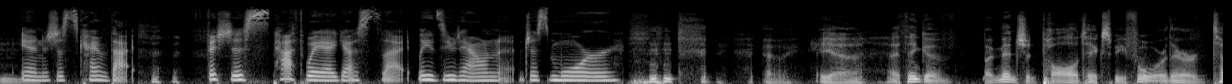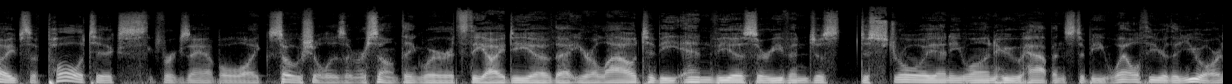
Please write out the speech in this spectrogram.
Mm. And it's just kind of that vicious pathway, I guess, that leads you down just more. oh, yeah. I think of I mentioned politics before. There are types of politics, for example, like socialism or something, where it's the idea that you're allowed to be envious or even just destroy anyone who happens to be wealthier than you are.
